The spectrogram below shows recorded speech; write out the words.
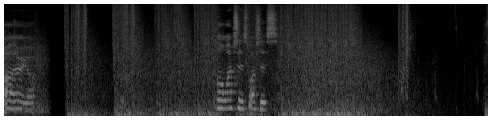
Oh, there we go. Oh, watch this, watch this.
